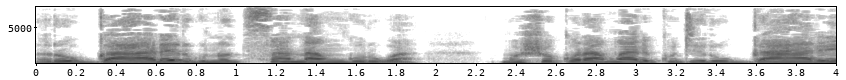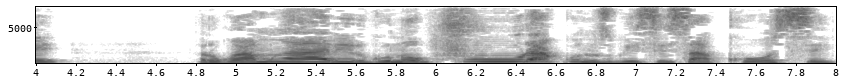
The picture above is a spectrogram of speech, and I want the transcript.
Rugare runotsanangurwa mushoko ramwari kuti rugare rwamwari runopfuura kunzwisisa kwose.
